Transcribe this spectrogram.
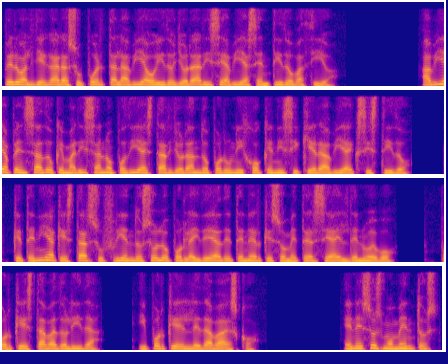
Pero al llegar a su puerta la había oído llorar y se había sentido vacío. Había pensado que Marisa no podía estar llorando por un hijo que ni siquiera había existido, que tenía que estar sufriendo solo por la idea de tener que someterse a él de nuevo, porque estaba dolida, y porque él le daba asco. En esos momentos,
